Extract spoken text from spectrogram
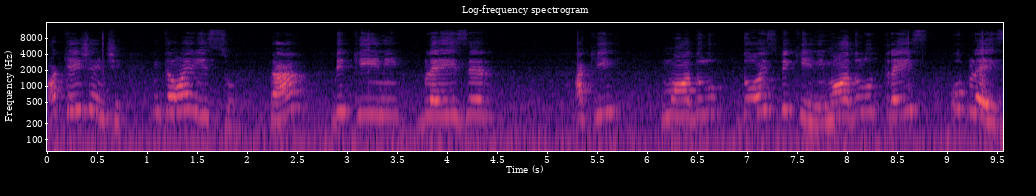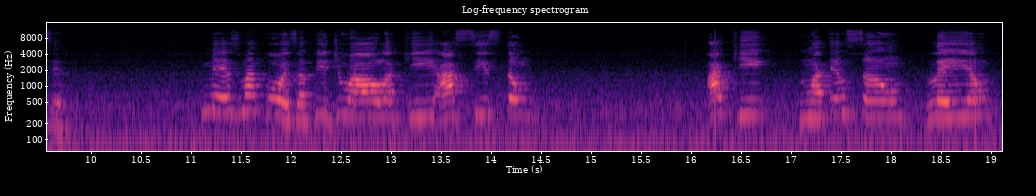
Ok, gente? Então é isso, tá? Biquíni, blazer. Aqui, módulo 2 biquíni. Módulo 3, o blazer. Mesma coisa, vídeo aula aqui, assistam. Aqui, uma atenção, leiam.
